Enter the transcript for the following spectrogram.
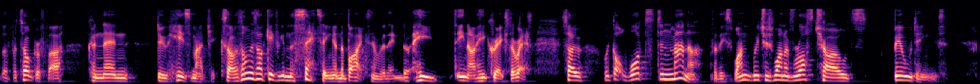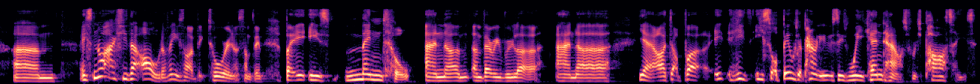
the photographer, can then do his magic. So as long as I give him the setting and the bikes and everything, he you know he creates the rest. So we got Waddesdon Manor for this one, which is one of Rothschild's buildings. Um, it's not actually that old. I think it's like Victorian or something, but it is mental and um, and very rouleur. And uh, yeah, I, but it, he he sort of built it. Apparently, it was his weekend house for his parties.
